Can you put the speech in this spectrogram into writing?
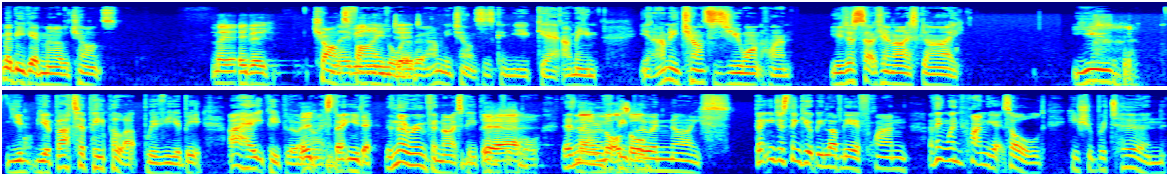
Maybe he gave him another chance. Maybe. Chance Maybe five or whatever. How many chances can you get? I mean, you know, how many chances do you want, Juan? You're just such a nice guy. You. you, you butter people up with your be. I hate people who are nice, don't you? There's no room for nice people yeah, in football. There's no, no room for people who are nice. Don't you just think it would be lovely if Juan? I think when Juan gets old, he should return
